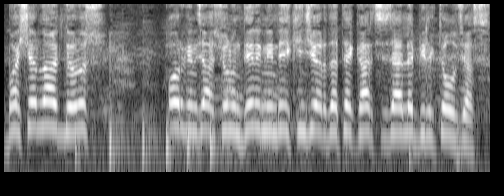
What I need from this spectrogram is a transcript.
Başarılar diliyoruz. Organizasyonun derinliğinde ikinci yarıda tekrar sizlerle birlikte olacağız.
